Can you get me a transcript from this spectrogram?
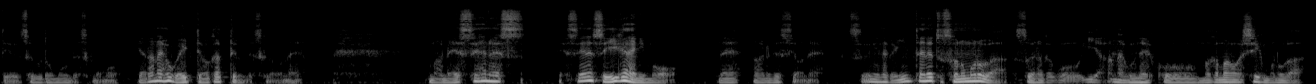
ていう、そういうこと思うんですけども、やらない方がいいって分かってるんですけどもね。まあね、SNS、SNS 以外にも、ね、あれですよね。普普通になんかインターネットそのものが、そういうなんかこう、嫌なね、こう、まがまがしいものが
